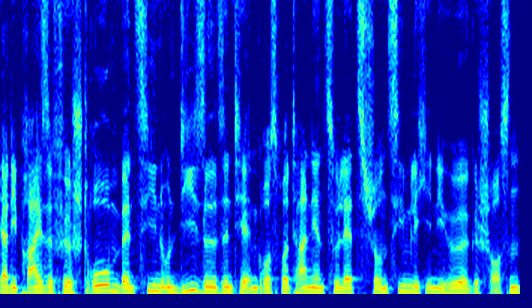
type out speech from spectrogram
Ja, die Preise für Strom, Benzin und Diesel sind hier in Großbritannien zuletzt schon ziemlich in die Höhe geschossen.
